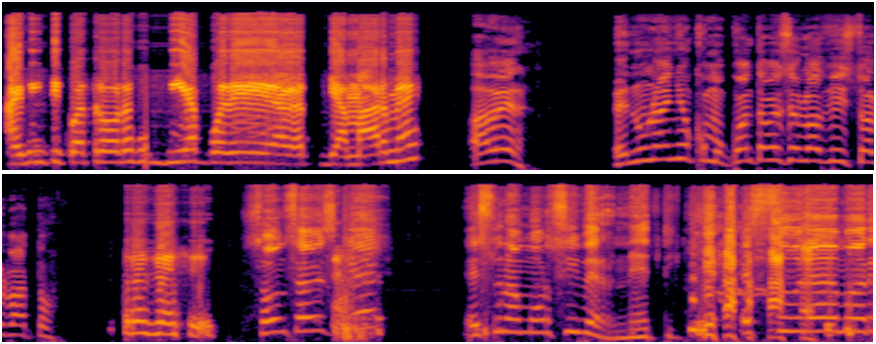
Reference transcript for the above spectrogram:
Hay 24 horas al día, puede ah, llamarme. A ver, en un año, como cuántas veces lo has visto al vato? Tres veces. Son, ¿sabes qué? Es un amor cibernético. es un amor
